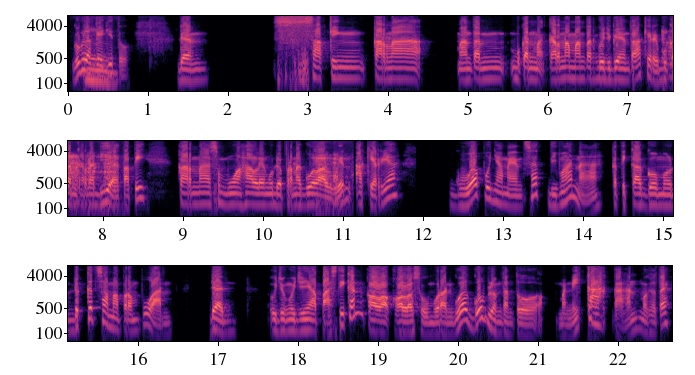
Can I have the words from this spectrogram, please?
Gue bilang hmm. kayak gitu. Dan saking karena mantan bukan karena mantan gue juga yang terakhir ya, bukan karena dia, tapi karena semua hal yang udah pernah gue laluin, akhirnya gue punya mindset di mana ketika gue mau deket sama perempuan dan ujung-ujungnya pasti kan kalau kalau seumuran gue gue belum tentu menikah kan maksudnya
